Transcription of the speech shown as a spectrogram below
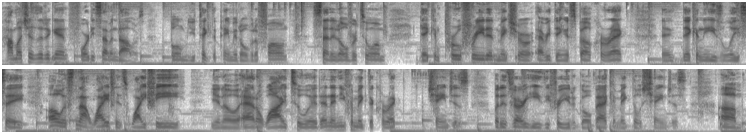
how much is it again? $47 boom you take the payment over the phone send it over to them they can proofread it, make sure everything is spelled correct. They, they can easily say, oh, it's not wife, it's wifey, you know, add a Y to it, and then you can make the correct changes. But it's very easy for you to go back and make those changes. Um,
